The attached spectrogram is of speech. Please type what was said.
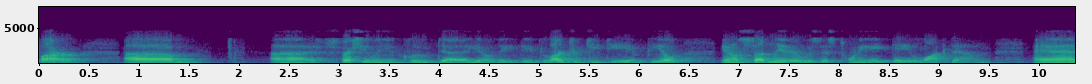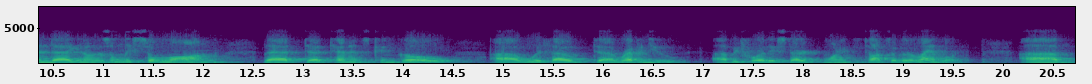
far, um, uh, especially when you include, you know, the larger GTA and Peel, you know, suddenly there was this 28-day lockdown. And uh you know, there's only so long that tenants can go without revenue before they start wanting to talk to their landlord. Um,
